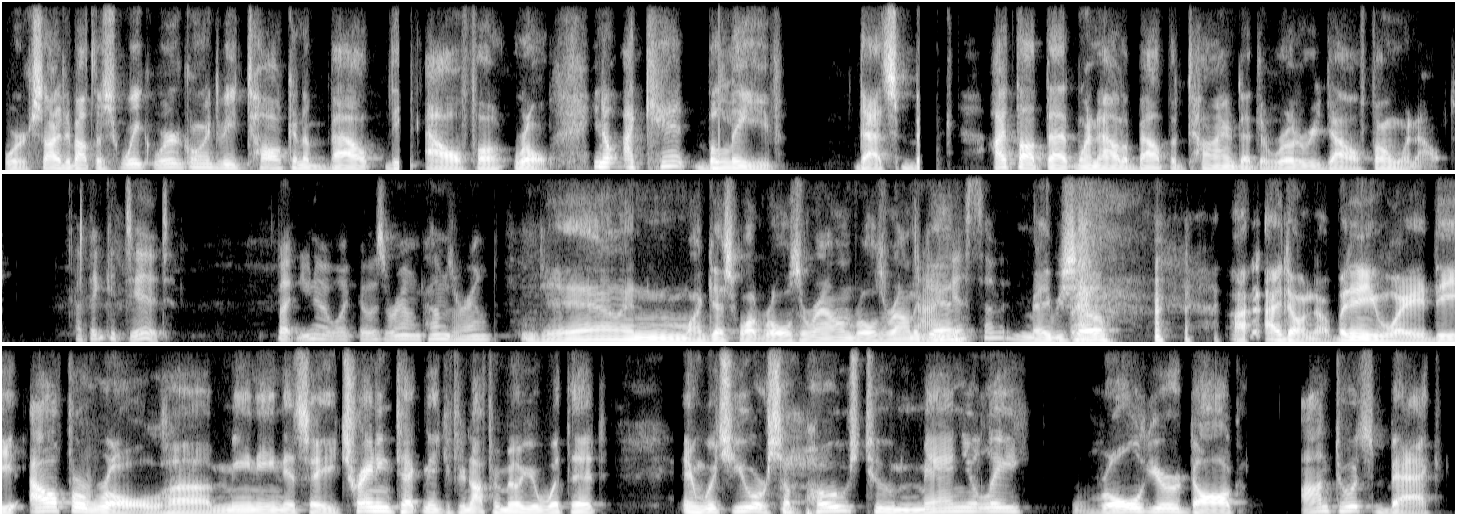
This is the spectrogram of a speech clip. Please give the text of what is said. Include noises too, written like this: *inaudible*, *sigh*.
we're excited about this week. We're going to be talking about the alpha roll. You know, I can't believe that's back. I thought that went out about the time that the rotary dial phone went out. I think it did. But you know what goes around comes around. Yeah, and I guess what rolls around rolls around again. I guess so. Maybe so. I, I, don't know. But anyway, the alpha roll, uh, meaning it's a training technique, if you're not familiar with it, in which you are supposed to manually roll your dog onto its back,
